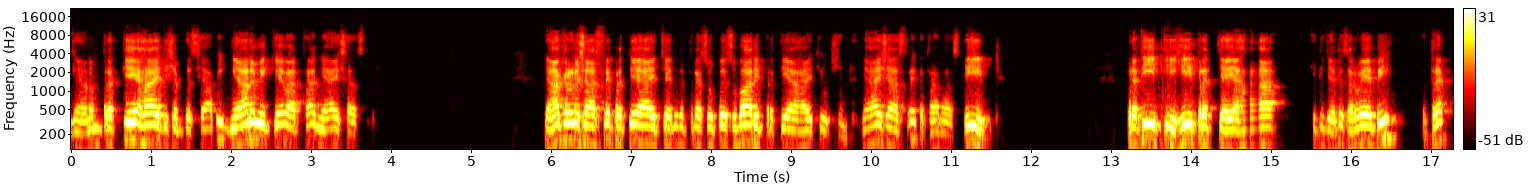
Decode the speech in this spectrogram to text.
ज्ञानं प्रत्ययः इति शब्दस्यापि ज्ञानम् इत्येव अर्थः न्यायशास्त्रे। व्याकरणशास्त्रे प्रत्ययः इत्येतत् तत्र सुप सुबारिप्रत्ययः इति उच्यन्ते न्यायशास्त्रे तथा नास्ति। प्रतीतिः प्रत्ययः इति चेत् सर्वेपि तत्र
